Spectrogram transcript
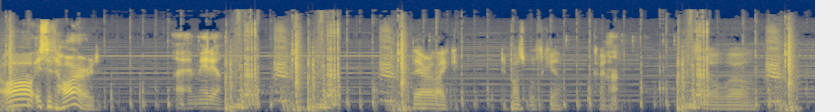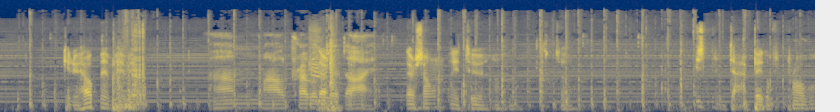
Oh. Is it hard? I am medium. They're like impossible to kill, kind of. So, uh, can you help me maybe? Um, I'll probably There. die. There's only two of them, so isn't that big of a problem?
